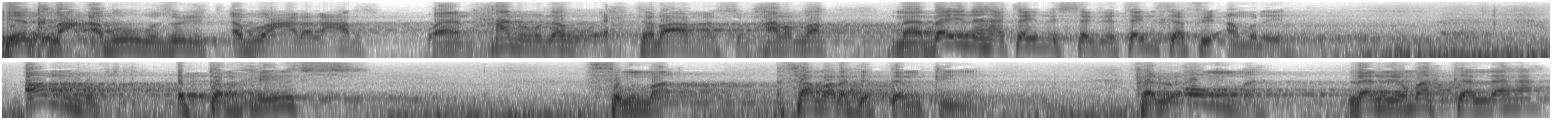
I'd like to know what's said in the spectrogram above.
يطلع أبوه وزوجة أبوه على العرش وينحنوا له احتراما سبحان الله. ما بين هاتين السجدتين كفي أمرين. أمر التمحيص ثم ثمرة التمكين. فالأمة لن يمكن لها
